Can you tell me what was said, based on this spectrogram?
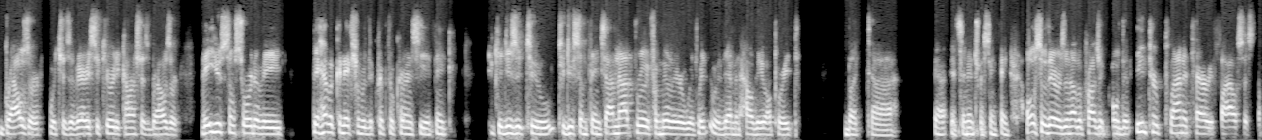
browser, which is a very security conscious browser, they use some sort of a, they have a connection with the cryptocurrency. I think you could use it to to do some things. I'm not really familiar with with, with them and how they operate but uh, yeah, it's an interesting thing. Also, there is another project called the Interplanetary File System.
